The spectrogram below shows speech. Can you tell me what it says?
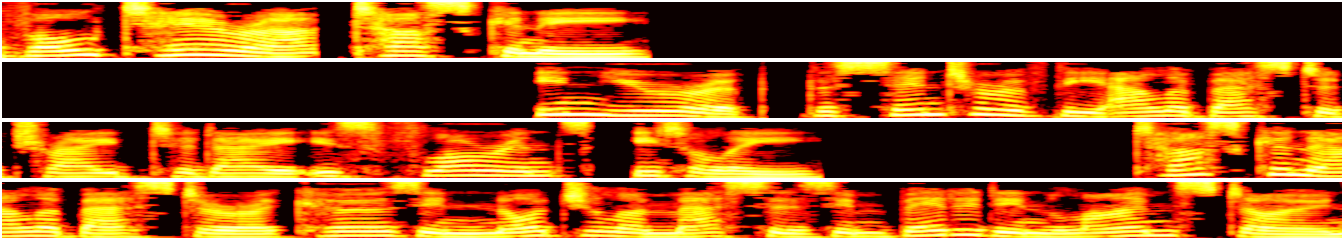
Volterra Tuscany In Europe, the center of the alabaster trade today is Florence, Italy. Tuscan alabaster occurs in nodular masses embedded in limestone,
